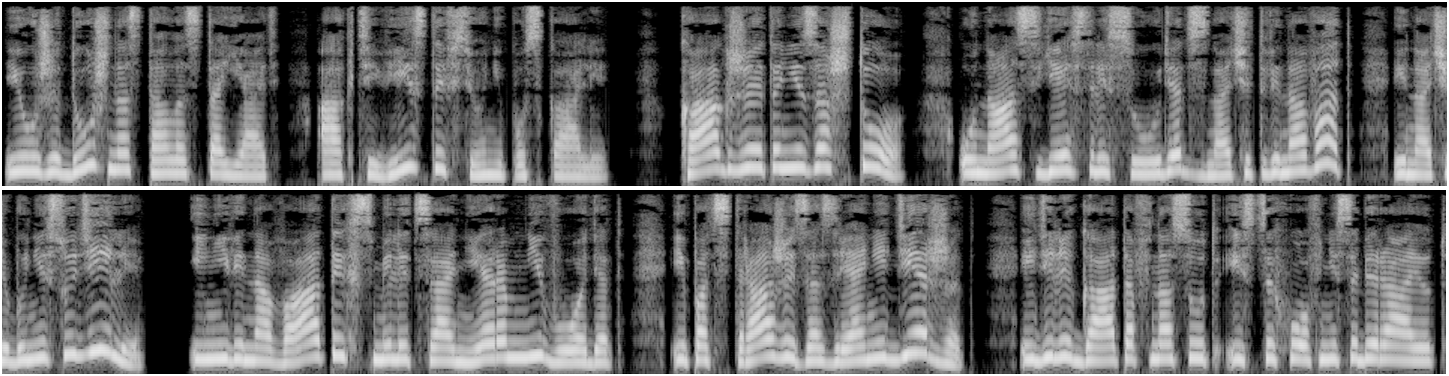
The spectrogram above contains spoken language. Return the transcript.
и уже душно стала стоять, а активисты все не пускали. «Как же это ни за что? У нас, если судят, значит виноват, иначе бы не судили. И не виноватых с милиционером не водят, и под стражей зазря не держат, и делегатов на суд из цехов не собирают.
